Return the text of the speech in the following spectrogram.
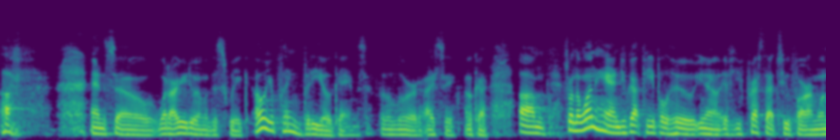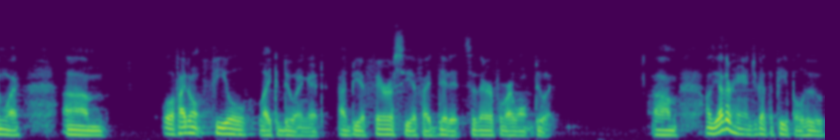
Uh, and so, what are you doing with this week? Oh, you're playing video games for the Lord. I see. Okay. Um, so, on the one hand, you've got people who, you know, if you press that too far in one way, um, well, if I don't feel like doing it, I'd be a Pharisee if I did it, so therefore I won't do it. Um, on the other hand, you've got the people who,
